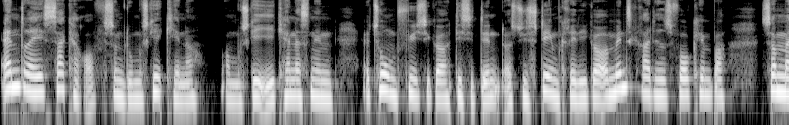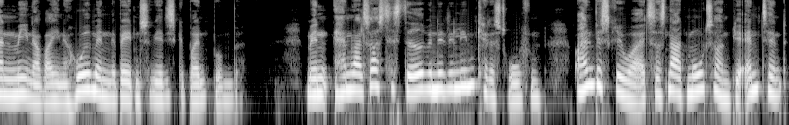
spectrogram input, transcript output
Andrei Sakharov, som du måske kender, og måske ikke, han er sådan en atomfysiker, dissident og systemkritiker og menneskerettighedsforkæmper, som man mener var en af hovedmændene bag den sovjetiske brintbombe. Men han var altså også til stede ved Nettelin-katastrofen, og han beskriver, at så snart motoren bliver antændt,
